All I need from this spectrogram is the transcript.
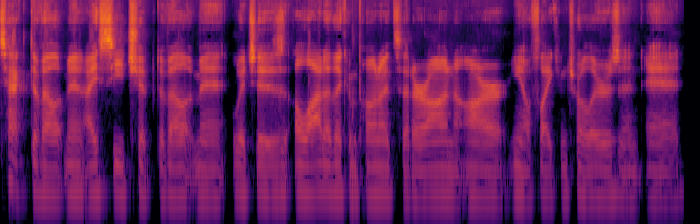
tech development, IC chip development, which is a lot of the components that are on our, you know, flight controllers and, and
